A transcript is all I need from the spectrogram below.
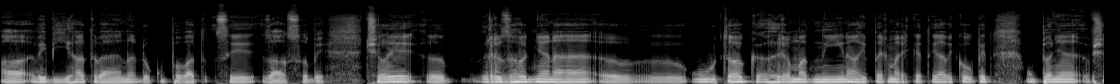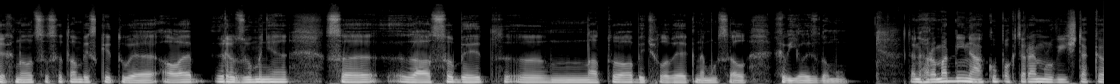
a vybíhat ven, dokupovat si zásoby. Čili eh, rozhodně ne útok hromadný na hypermarkety a vykoupit úplně všechno, co se tam vyskytuje, ale rozumně se zásobit eh, na to, aby člověk nemusel chvíli z domu. Ten hromadný nákup, o kterém mluvíš, tak eh,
